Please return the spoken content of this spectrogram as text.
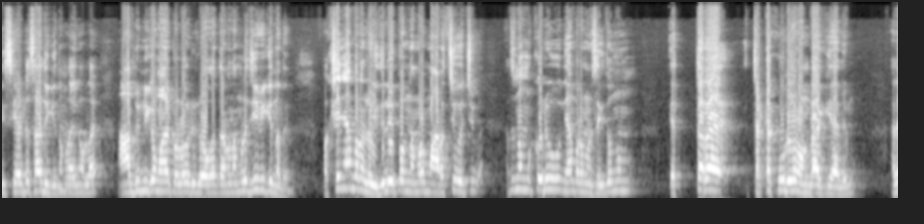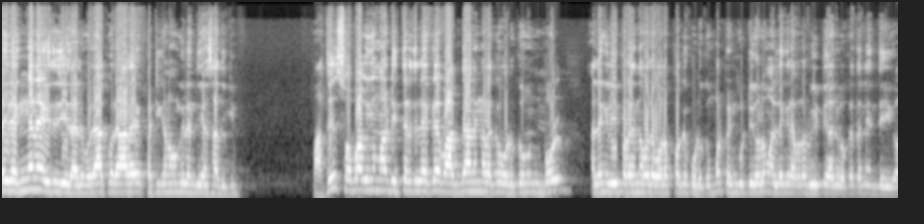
ഈസി ആയിട്ട് സാധിക്കും. നമ്മൾ അതിനുള്ള ആധുനികമായിട്ടുള്ള ഒരു ലോകത്താണ് നമ്മൾ ജീവിക്കുന്നത്. പക്ഷേ ഞാൻ പറഞ്ഞല്ലോ ഇതിലിപ്പം നമ്മൾ മറച്ചു വെച്ച് അത് നമുക്കൊരു ഞാൻ പറഞ്ഞ മനസ്സിലായി. ഇതൊന്നും എത്ര ചട്ടക്കൂടുകൾ ഉണ്ടാക്കിയാലും അല്ലെങ്കിൽ എങ്ങനെ ഇത് ചെയ്താലും ഒരാൾക്ക് ഒരാളെ പറ്റിക്കണമെങ്കിൽ എന്ത് ചെയ്യാൻ സാധിക്കും? അത് സ്വാഭാവികമായിട്ട് ഇത്തരത്തിലൊക്കെ വാഗ്ദാനങ്ങളൊക്കെ കൊടുക്കുമ്പോൾ അല്ലെങ്കിൽ ഈ പറയുന്ന പോലെ ഉറപ്പൊക്കെ കൊടുക്കുമ്പോൾ പെൺകുട്ടികളും അല്ലെങ്കിൽ അവരുടെ വീട്ടുകാരും ഒക്കെ തന്നെ എന്ത് ചെയ്യുക?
